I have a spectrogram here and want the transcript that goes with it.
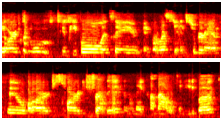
more to to people, let's say, in regards to Instagram, who are just already shredded, and they come out with an ebook,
